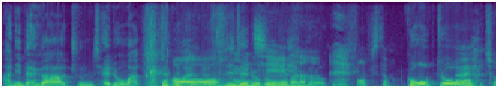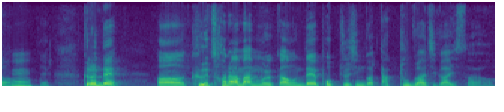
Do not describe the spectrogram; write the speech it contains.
아니 내가 준 재료 마- 가지고 어. 말고 네 재료로 그치. 만들어. 없어. 그거 없죠. 그렇죠. 음. 그런데 어, 그 천하 만물 가운데 복 주신 거 딱 두 가지가 있어요.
